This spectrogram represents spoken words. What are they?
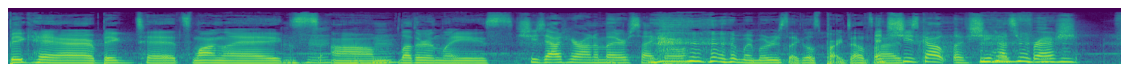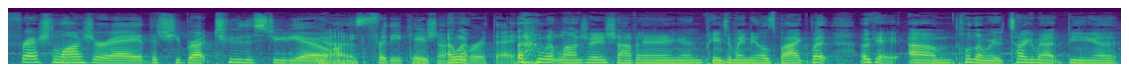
big hair, big tits, long legs, Mm-hmm, um, leather and lace. She's out here on a motorcycle, My motorcycle's parked outside. and she's got she has fresh fresh lingerie that she brought to the studio on the, for the occasion of I her went, birthday. I went lingerie shopping and painted my nails black. But okay, um, hold on. We're talking about being a,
